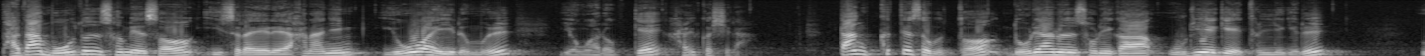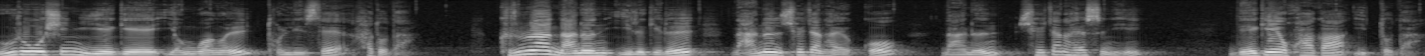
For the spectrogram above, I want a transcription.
바다 모든 섬에서 이스라엘의 하나님 여호와의 이름을 영화롭게 할 것이라. 땅 끝에서부터 노래하는 소리가 우리에게 들리기를 의로우신 이에게 영광을 돌리세 하도다. 그러나 나는 이르기를 나는 쇠잔하였고 나는 쇠잔하였으니 내게 화가 있도다.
